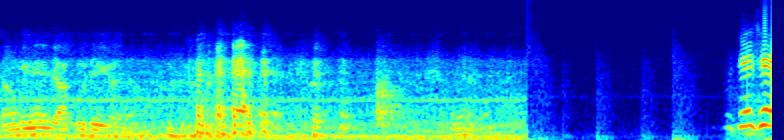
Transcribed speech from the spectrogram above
સાંભળીને જ આખું થઈ ગયું છે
